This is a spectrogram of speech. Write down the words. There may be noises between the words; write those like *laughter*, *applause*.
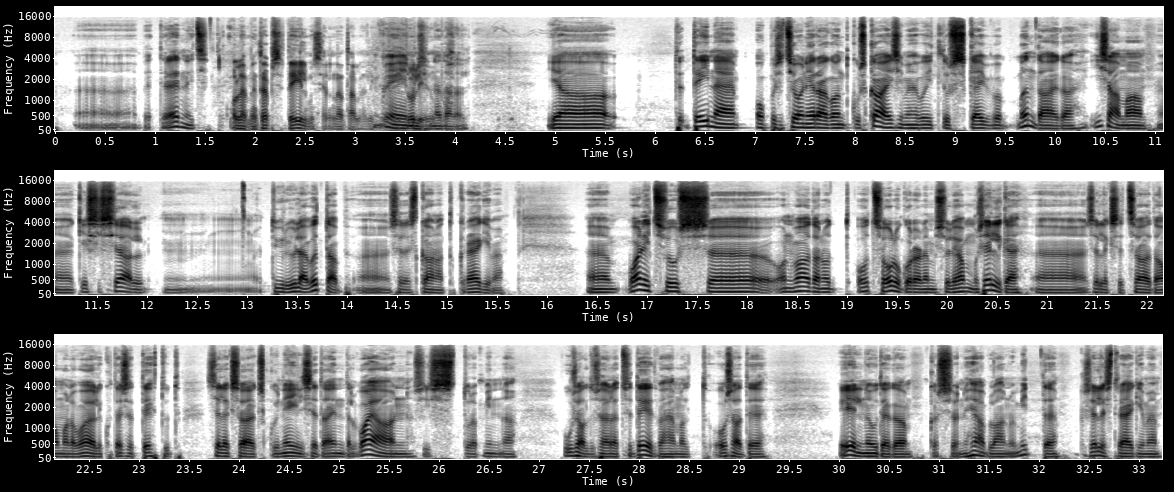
Peeter Ernits. oleme täpselt eelmisel nädalal ikkagi eelmisel nädalal. ja teine opositsioonierakond, kus ka esimehe võitlus käib juba mõnda aega, Isamaa, kes siis seal mm, tüüri üle võtab, sellest ka natuke räägime. Valitsus on vaadanud otsa olukorrale, mis oli ammu selge, selleks, et saada omale vajalikud asjad tehtud selleks ajaks, kui neil seda endal vaja on, siis tuleb minna usaldushääletuse teed vähemalt osade eelnõudega, kas see on hea plaan või mitte, ka sellest räägime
